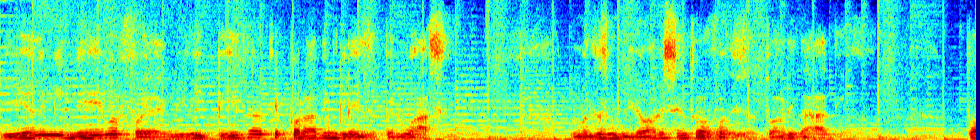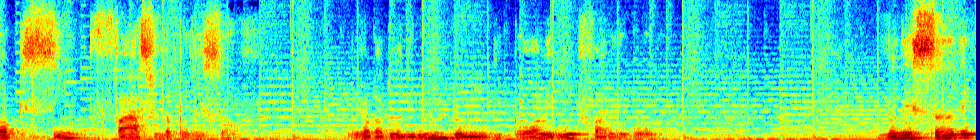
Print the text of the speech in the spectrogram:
Viviane Minema foi a MVP da temporada inglesa pelo Arsenal, uma das melhores centroavantes da atualidade. Top 5 fácil da posição. Um jogador de muito domínio de bola e muito faro de gol. Van der Sanden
